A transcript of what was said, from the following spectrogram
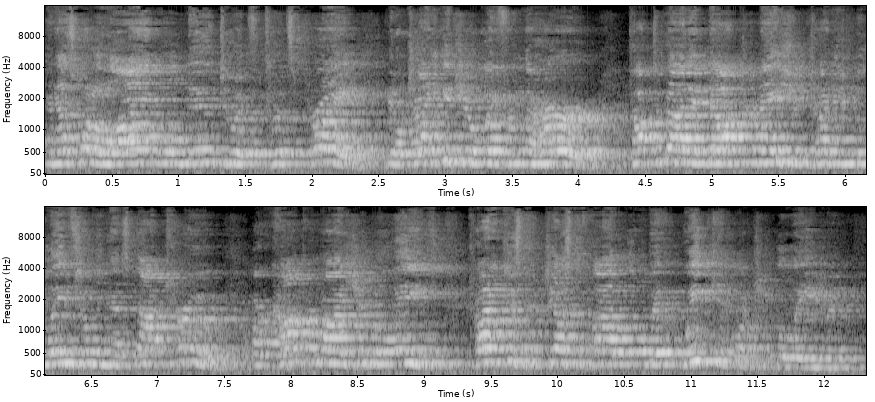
And that's what a lion will do to its, to its prey. It'll try to get you away from the herd. Talked about indoctrination, trying to believe something that's not true, or compromise your beliefs. Try to just justify a little bit, weaken what you believe, and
